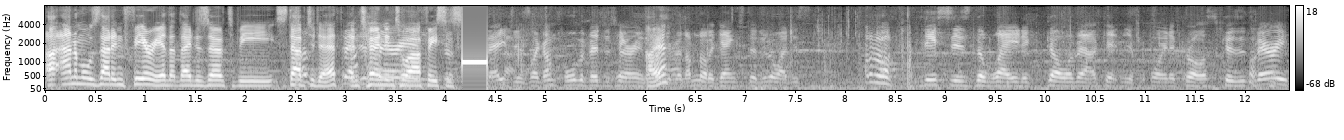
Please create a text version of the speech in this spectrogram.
Are animals that inferior that they deserve to be stabbed to death and turned into our feces? ages. Like I'm for the vegetarian Oh, yeah? argument. I'm not a gangster at all. I just I don't know if this is the way to go about getting your point across because it's very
